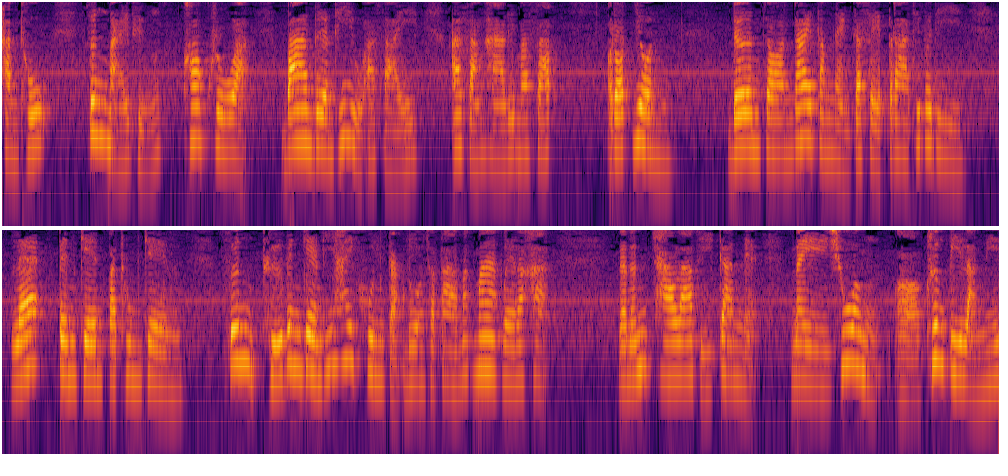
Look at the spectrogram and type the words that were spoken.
พันธุ ซึ่งหมายถึงครอบครัว บ้านเรือนที่อยู่อาศัย อสังหาริมทรัพย์ รถยนต์ เดินจรได้ตำแหน่งเกษตราธิบดี และเป็นเกณฑ์ปทุมเกณฑ์ ซึ่งถือเป็นเกณฑ์ที่ให้คุณกับดวงชะตามาก ๆ เลยละค่ะดังนั้นชาวราศีกันเนี่ยในช่วงครึ่งปีหลังนี้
